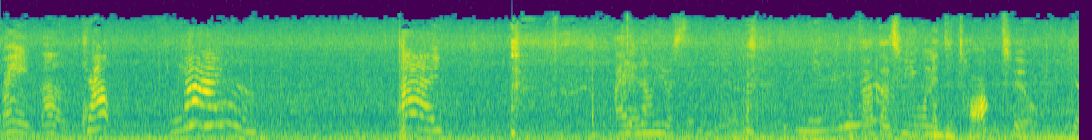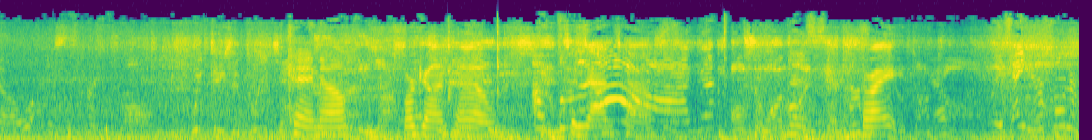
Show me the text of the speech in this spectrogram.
Rainbow trout. Hi. Hi. I didn't know he was sitting there. I thought that's who you wanted to talk to. No, I saw Weekdays at 310. Okay, now we're going home to Dad's house. Also online at Right? Wait, is that your phone or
